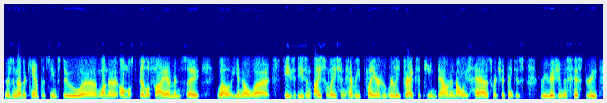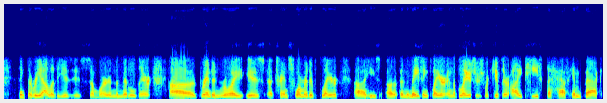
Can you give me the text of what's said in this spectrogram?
There's another camp that seems to uh, want to almost vilify him and say, well, you know, uh, he's he's an isolation heavy player who really drags a team down and always has, which I think is revisionist history. I think the reality is is somewhere in the middle there. Uh, Brandon Roy is a transformative player. Uh, he's uh, an amazing player, and the Blazers would give their eye teeth to have him back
